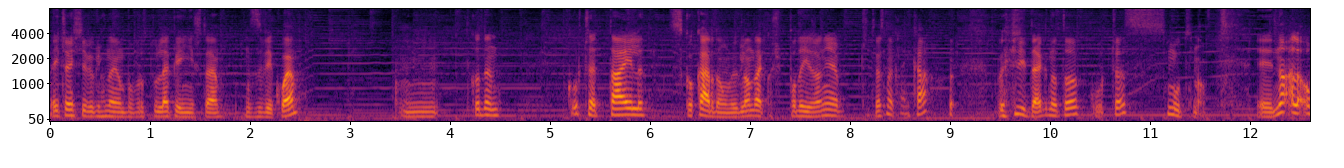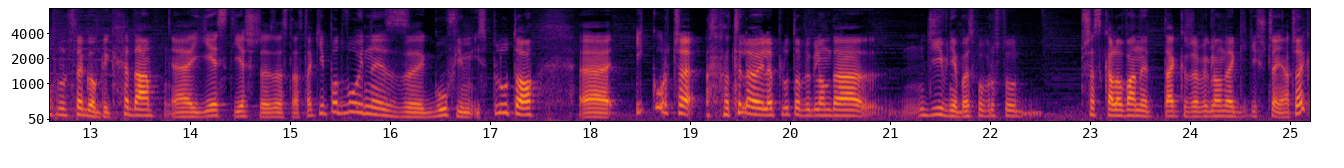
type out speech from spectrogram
najczęściej wyglądają po prostu lepiej niż te zwykłe. Mm, tylko ten, kurczę, tile z kokardą wygląda jakoś podejrzanie, czy to jest naklejka? Bo jeśli tak, no to kurczę, smutno. Y, No ale oprócz tego Brickheada e, jest jeszcze zestaw taki podwójny z Goofim i z Pluto. E, I kurczę, o tyle o ile Pluto wygląda dziwnie, bo jest po prostu przeskalowany tak, że wygląda jak jakiś szczeniaczek,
